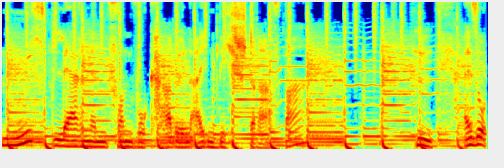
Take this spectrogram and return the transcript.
Nichtlernen von Vokabeln eigentlich strafbar? Hm, also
